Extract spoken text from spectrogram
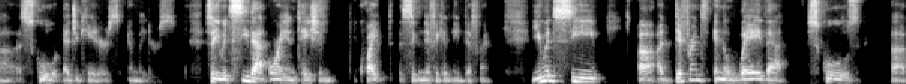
uh, school educators and leaders. So you would see that orientation quite significantly different. You would see uh, a difference in the way that schools uh,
